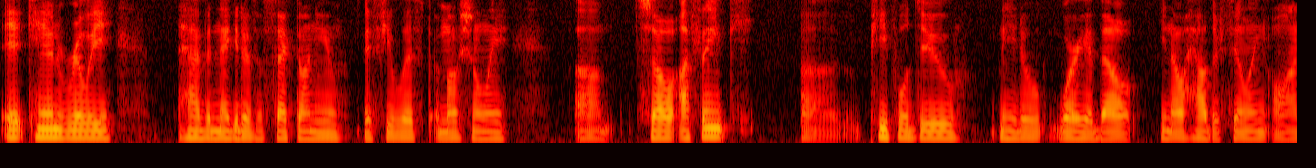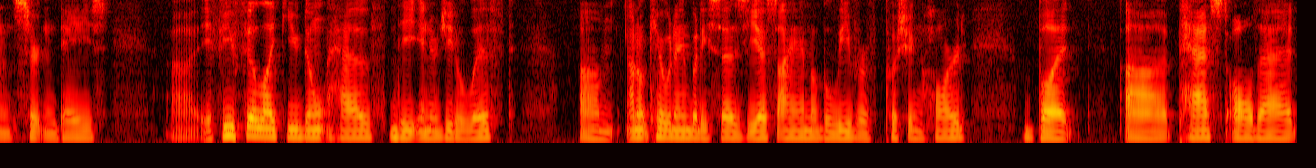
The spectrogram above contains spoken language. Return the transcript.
it can really have a negative effect on you if you lift emotionally. Um, so i think uh, people do need to worry about you know how they're feeling on certain days uh, if you feel like you don't have the energy to lift, um, I don't care what anybody says. Yes, I am a believer of pushing hard, but uh, past all that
